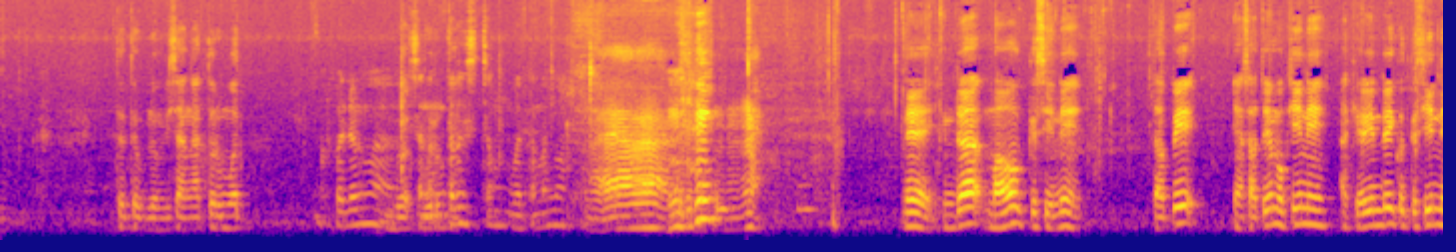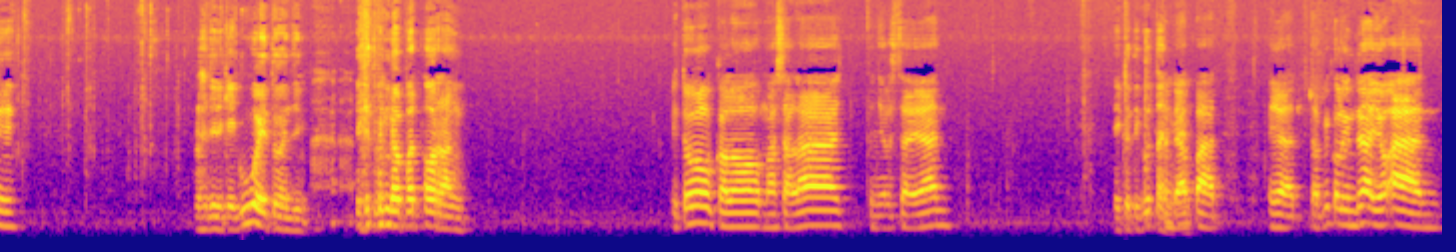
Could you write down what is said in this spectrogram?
Itu tuh belum bisa ngatur mood. gue padahal mah Gua- seneng buruk. terus cong buat temen mah Ah. Nih Indra mau ke sini, tapi yang satunya mau ke sini. Akhirnya Indra ikut ke sini. Lah jadi kayak gue itu anjing Ikut pendapat orang Itu kalau masalah penyelesaian Ikut-ikutan kan? Pendapat. Ya, tapi kalau Indra ayoan.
